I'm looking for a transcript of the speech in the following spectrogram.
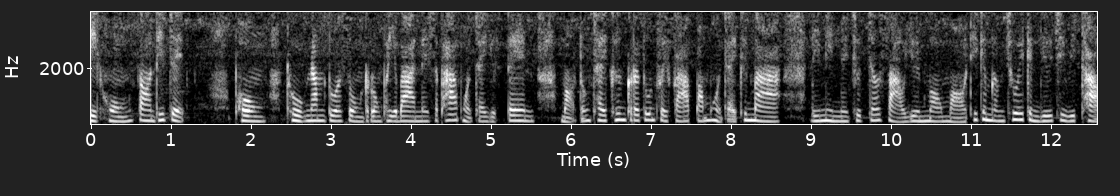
ปีกหงส์ตอนที่เจ็ดพงษ์ถูกนำตัวส่งโรงพยาบาลในสภาพหัวใจหยุดเต้น หมอต้องใช้เครื่องกระตุ้นไฟฟ้าปั๊มหัวใจขึ้นมา ลินินในชุดเจ้าสาวยืนมองหมอที่กำลังช่วยกันยื้อชีวิตเขา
